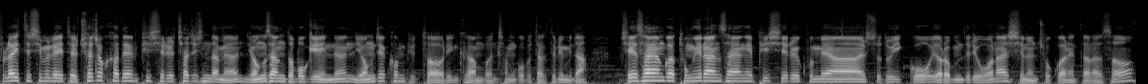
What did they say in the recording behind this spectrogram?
플라이트 시뮬레이터에 최적화된 PC를 찾으신다면 영상 더보기에 있는 영재 컴퓨터 링크 한번 참고 부탁드립니다. 제 사양과 동일한 사양의 PC를 구매할 수도 있고 여러분들이 원하시는 조건에 따라서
